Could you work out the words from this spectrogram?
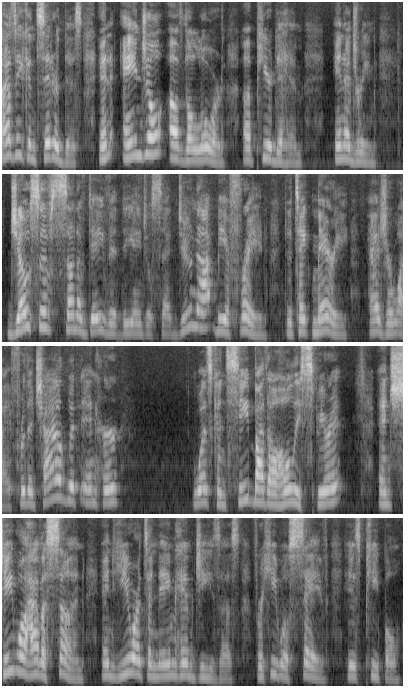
As he considered this, an angel of the Lord appeared to him in a dream. Joseph, son of David, the angel said, Do not be afraid to take Mary as your wife, for the child within her was conceived by the Holy Spirit, and she will have a son, and you are to name him Jesus, for he will save his people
